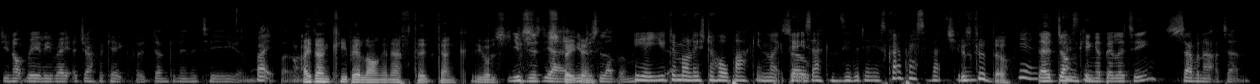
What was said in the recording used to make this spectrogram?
Do you not really rate a Jaffa cake for dunking in a tea and Right. stuff like that? I don't keep it long enough to dunk. It goes you just yeah, straight you in. just love them. Yeah, you demolished a whole pack in like 30 So- seconds the other day. It's quite impressive, actually. It's good though. Yeah, it's Their dunking ability, seven out of ten.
